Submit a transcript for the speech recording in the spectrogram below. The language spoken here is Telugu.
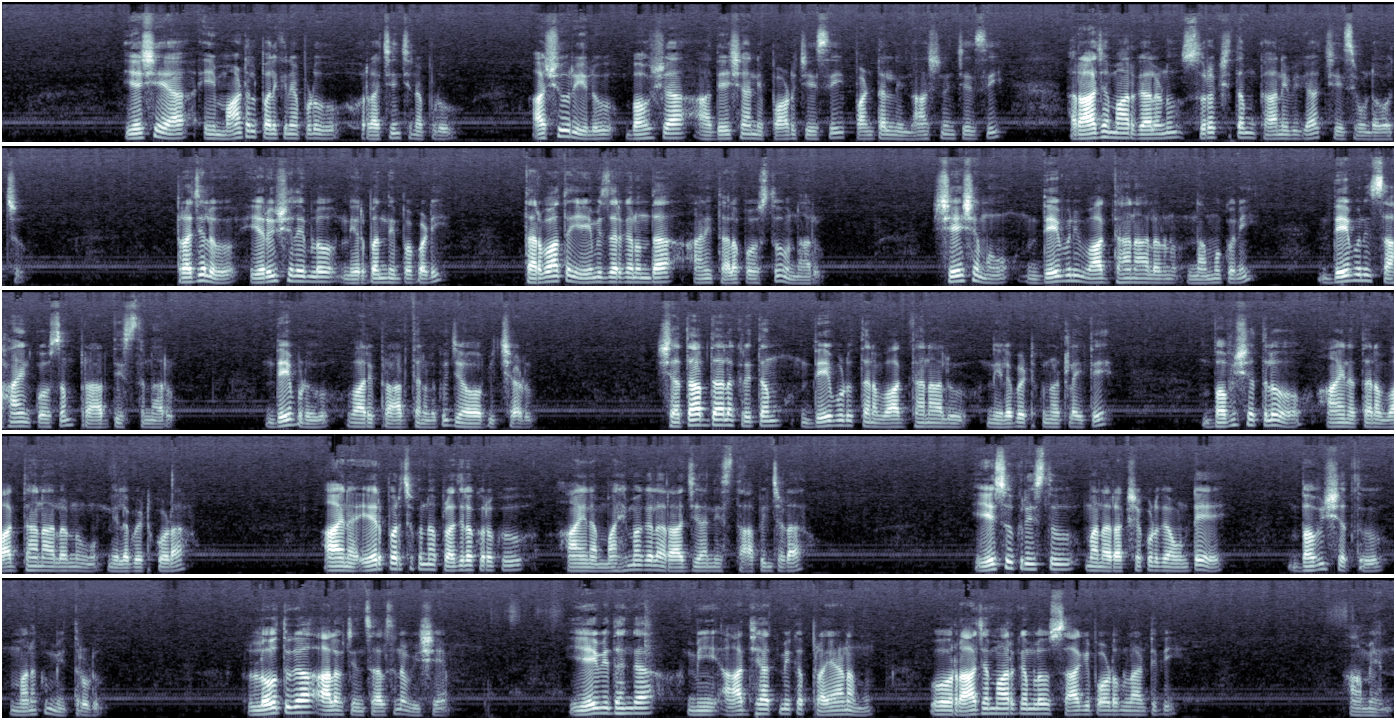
ఏషియా ఈ మాటలు పలికినప్పుడు రచించినప్పుడు అశూరియులు బహుశా ఆ దేశాన్ని పాడు చేసి పంటల్ని నాశనం చేసి రాజమార్గాలను సురక్షితం కానివిగా చేసి ఉండవచ్చు. ప్రజలు ఎరుషలేంలో నిర్బంధింపబడి తర్వాత ఏమి జరగనుందా అని తలపోస్తూ ఉన్నారు. శేషము దేవుని వాగ్దానాలను నమ్ముకొని దేవుని సహాయం కోసం ప్రార్థిస్తున్నారు. దేవుడు వారి ప్రార్థనలకు జవాబిచ్చాడు. శతాబ్దాల క్రితం దేవుడు తన వాగ్దానాలు నిలబెట్టుకున్నట్లయితే భవిష్యత్తులో ఆయన తన వాగ్దానాలను నిలబెట్టుకోడా? ఆయన ఏర్పరచుకున్న ప్రజల కొరకు ఆయన మహిమగల రాజ్యాన్ని స్థాపించడా? యేసుక్రీస్తు మన రక్షకుడుగా ఉంటే భవిష్యత్తు మనకు మిత్రుడు. లోతుగా ఆలోచించాల్సిన విషయం ఏ విధంగా మీ ఆధ్యాత్మిక ప్రయాణం ఓ రాజమార్గంలో సాగిపోవడం లాంటిది. ఆమెన్.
